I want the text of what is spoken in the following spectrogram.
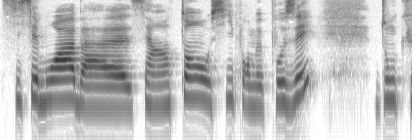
Si c'est moi, bah, c'est un temps aussi pour me poser. Donc,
